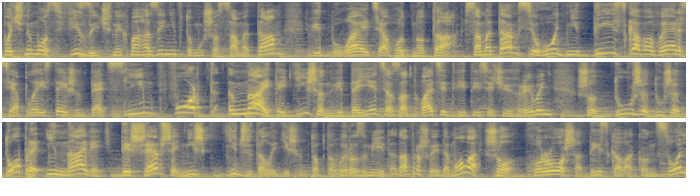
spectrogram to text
почнемо з фізичних магазинів, тому що саме там відбувається годнота. Саме там сьогодні дискова версія PlayStation 5 Slim Fortnite Edition віддається за 22 тисячі гривень, що дуже дуже добре і навіть дешевше, ніж Digital Edition. Тобто ви розумієте, да, про що йде мова? Що хороша дискова консоль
